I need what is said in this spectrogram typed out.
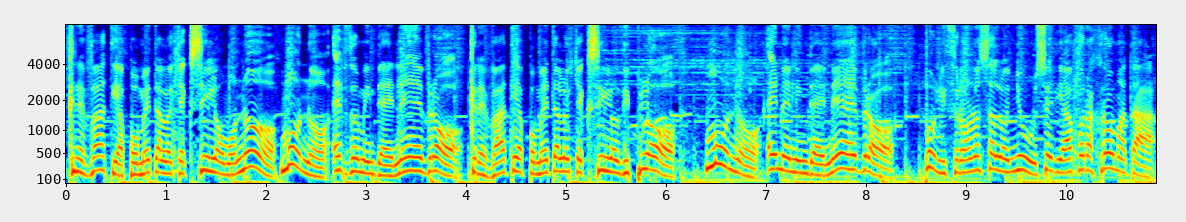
Κρεβάτι από μέταλλο και ξύλο μονό, μόνο 79 ευρώ. Κρεβάτι από μέταλλο και ξύλο διπλό, μόνο 99 ευρώ. Πολυθρόνος σαλονιού σε διάφορα χρώματα,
